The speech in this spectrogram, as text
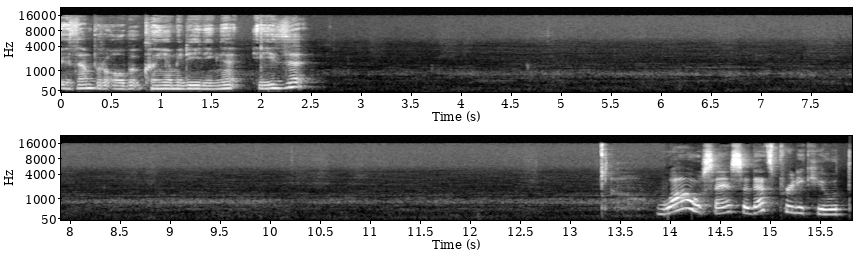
Example of kunyomi reading is sense, eh? that's pretty cute.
